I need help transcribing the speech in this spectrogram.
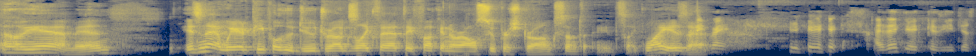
Oh yeah, man. Isn't that weird? People who do drugs like that, they fucking are all super strong. Sometimes it's like, why is that? Right, right. I think because you just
